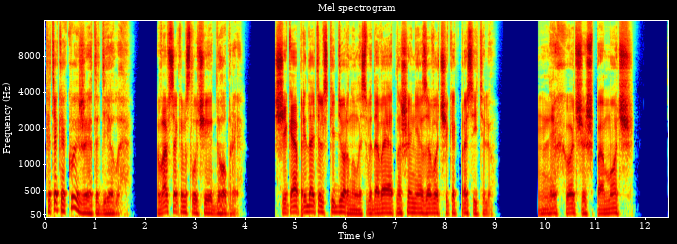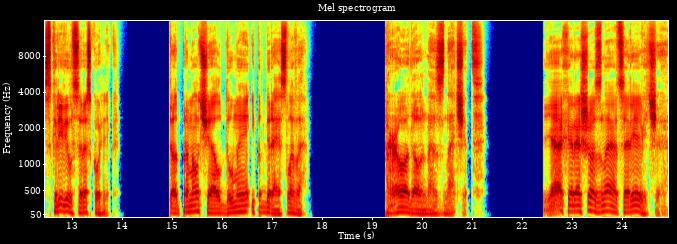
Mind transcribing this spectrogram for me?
Хотя какое же это дело? Во всяком случае, доброе. Щека предательски дернулась, выдавая отношение заводчика к просителю. «Не хочешь помочь?» — скривился Раскольник. Тот промолчал, думая и подбирая слова. «Продал нас, значит. Я хорошо знаю царевича.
